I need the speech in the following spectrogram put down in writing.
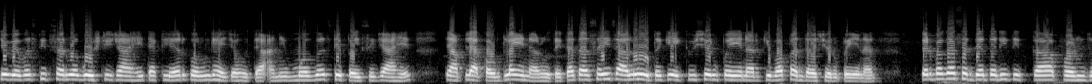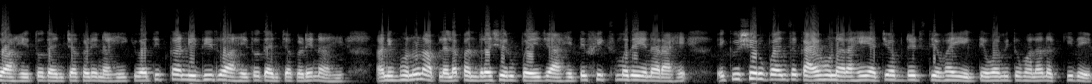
ते व्यवस्थित सर्व गोष्टी ज्या आहेत त्या क्लिअर करून घ्यायच्या होत्या आणि मगच ते पैसे जे आहेत ते आपल्या अकाउंटला येणार होते. त्यात असंही चालू होतं की एकवीसशे रुपये येणार किंवा पंधराशे रुपये येणार. तर बघा सध्या तरी तितका फंड जो आहे तो त्यांच्याकडे नाही किंवा तितका निधी जो आहे तो त्यांच्याकडे नाही. आणि म्हणून आपल्याला पंधराशे रुपये जे आहे ते फिक्समध्ये येणार आहे. एकवीसशे रुपयांचं काय होणार आहे याची अपडेट्स जेव्हा येईल तेव्हा मी तुम्हाला नक्की देईल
